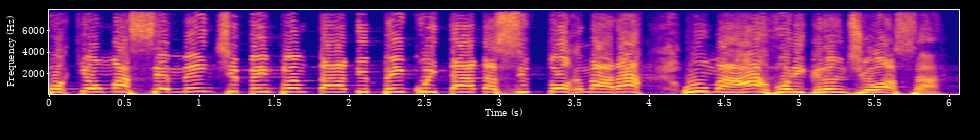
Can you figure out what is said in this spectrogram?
porque uma semente bem plantada e bem cuidada se tornará uma árvore grandiosa.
